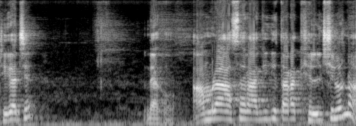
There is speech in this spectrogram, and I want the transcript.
ঠিক আছে? দেখো, আমরা আসার আগে কি তারা খেলছিল না?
